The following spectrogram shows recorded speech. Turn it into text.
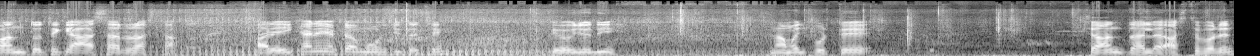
প্রান্ত থেকে আসার রাস্তা। আর এইখানে একটা মসজিদ আছে। কেউ যদি নামাজ পড়তে চান, তাহলে আসতে পারেন।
